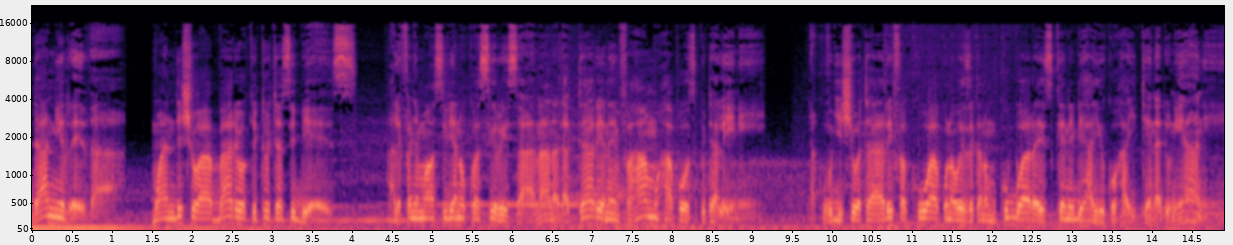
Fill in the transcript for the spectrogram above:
Dani Redha, mwandishi wa habari wa kituo cha CBS, alifanya mawasiliano kwa siri sana na daktari anayemfahamu hapo hospitalini. Na kuvujishiwa taarifa kuwa kuna uwezekano mkubwa rais Kennedy hayuko hai tena duniani.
